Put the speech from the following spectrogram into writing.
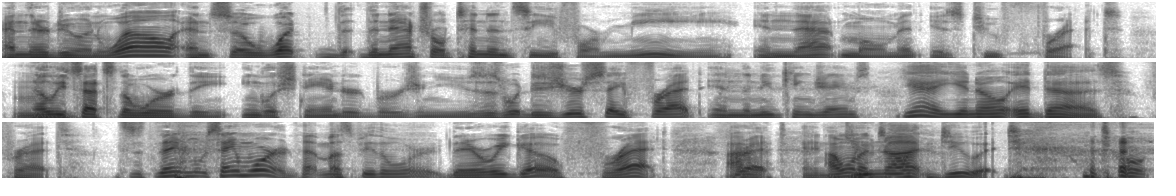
And they're doing well. And so, what the, the natural tendency for me in that moment is to fret. Mm. At least that's the word the English Standard Version uses. What does yours say? Fret in the New King James? Yeah, you know, it does. Fret. It's the same, same word. That must be the word. There we go. Fret. I- Fret. and I, do want to not do it. don't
